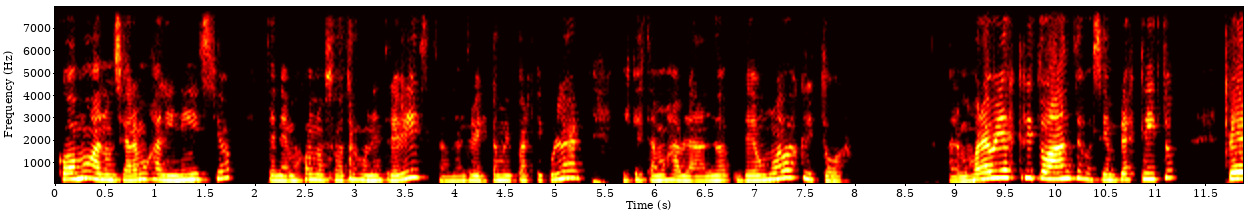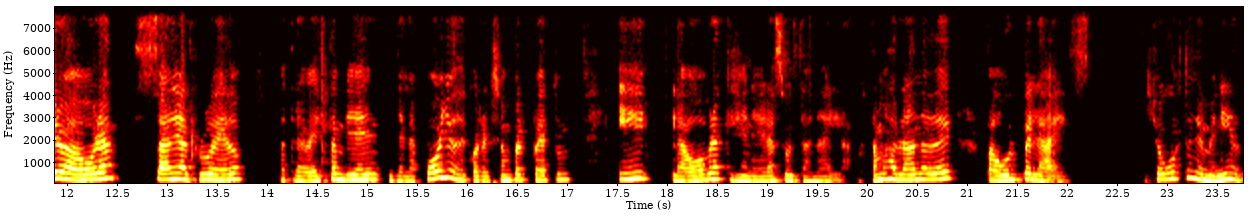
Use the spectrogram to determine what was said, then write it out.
Como anunciáramos al inicio, tenemos con nosotros una entrevista, una entrevista muy particular, y es que estamos hablando de un nuevo escritor. A lo mejor había escrito antes o siempre ha escrito, pero ahora sale al ruedo a través también del apoyo de Corrección Perpetuum y la obra que genera Sultana del Lago. Estamos hablando de Paul Peláez. Mucho gusto y bienvenido.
